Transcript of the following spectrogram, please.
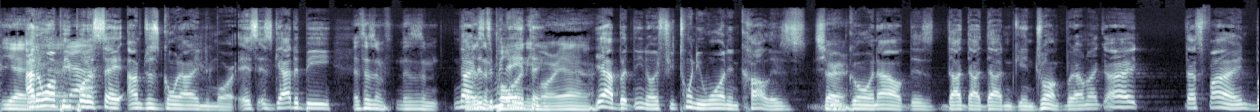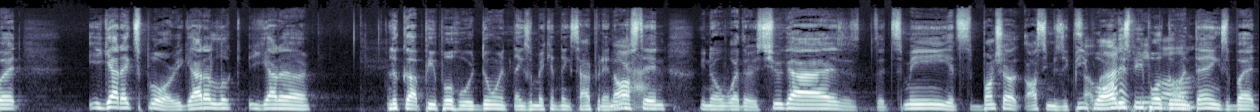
Yeah. I don't yeah. want people Yeah. to say I'm just going out anymore. It's it's got to be That doesn't that doesn't no, that it doesn't doesn't mean anything. anymore. Yeah. Yeah, but you know, if you're 21 in college, Sure. you're going out, there's dot dot dot and getting drunk. But I'm like, all right, that's fine, but you gotta explore. You gotta look. You gotta look up people who are doing things, who are making things happen in Yeah. Austin. You know, whether it's you guys, it's, it's me, it's a bunch of Austin music people, all these people, people. doing things. But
